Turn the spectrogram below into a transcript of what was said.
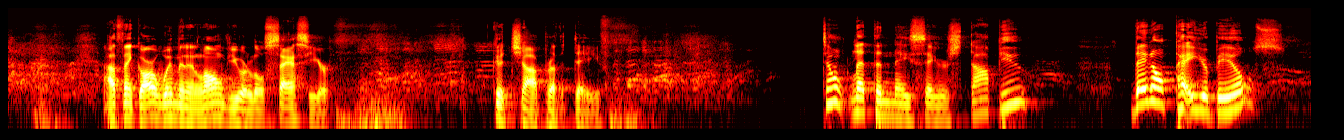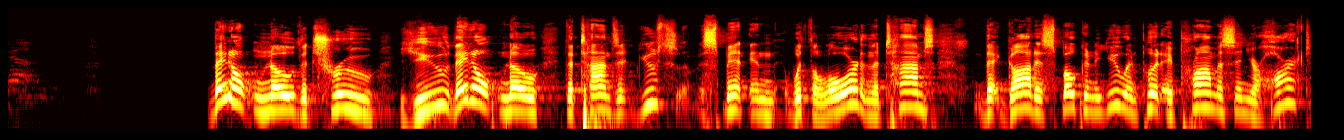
I think our women in Longview are a little sassier. Good job, Brother Dave. Don't let the naysayers stop you. They don't pay your bills. They don't know the true you. They don't know the times that you spent in, with the Lord and the times that God has spoken to you and put a promise in your heart.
